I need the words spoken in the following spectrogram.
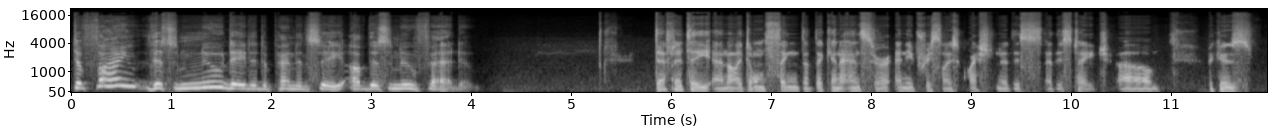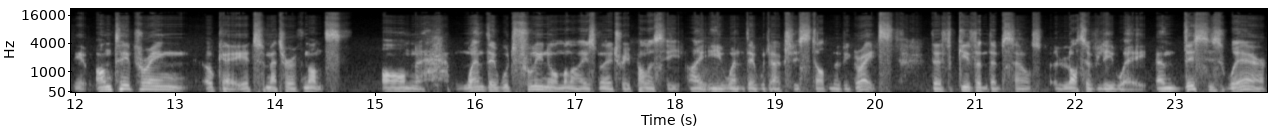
Define this new data dependency of this new Fed. Definitely, and I don't think that they can answer any precise question at this at this stage, um, because on tapering, okay, it's a matter of months on when they would fully normalize monetary policy, i.e. when they would actually start moving rates. They've given themselves a lot of leeway. And this is where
